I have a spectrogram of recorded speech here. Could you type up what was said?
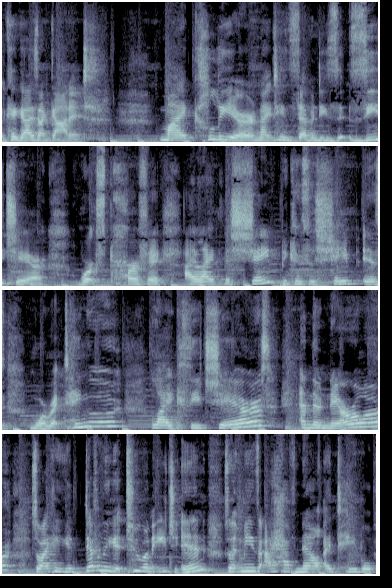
Okay guys, I got it. My clear 1970s Z chair works perfect. I like the shape because the shape is more rectangular like the chairs and they're narrower so I can get definitely get two on each end. So it means I have now a table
